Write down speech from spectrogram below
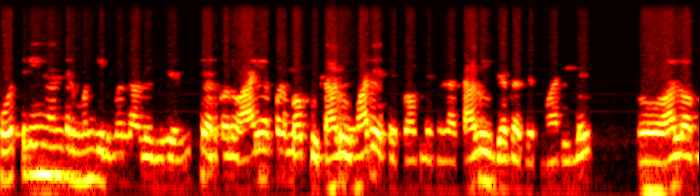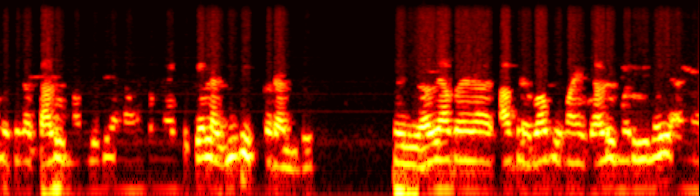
કોતરીને અંદર મંદિર બનાવેલું છે. વિચાર કરો, અહીંયા પણ બાપુ ઝાડુ મારે છે, તો આપણે પેલા ઝાડુ જગા જગ મારી લઈ. તો હાલો આપણે પેલા ઝાડુ મારી લઈએ અને હું તમને પેલા વિઝિટ કરાવી દઉં. હવે આપણે આપણે બાપુ પાસે ઝાડુ મરવી લઈ અને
